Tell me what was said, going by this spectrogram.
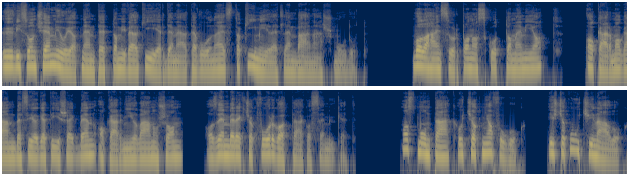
Ő viszont semmi olyat nem tett, amivel kiérdemelte volna ezt a kíméletlen bánásmódot. Valahányszor panaszkodtam emiatt, akár magánbeszélgetésekben, akár nyilvánosan, az emberek csak forgatták a szemüket. Azt mondták, hogy csak nyafogok, és csak úgy csinálok,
